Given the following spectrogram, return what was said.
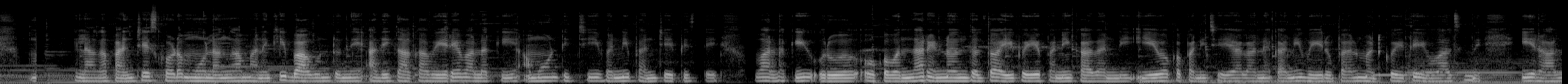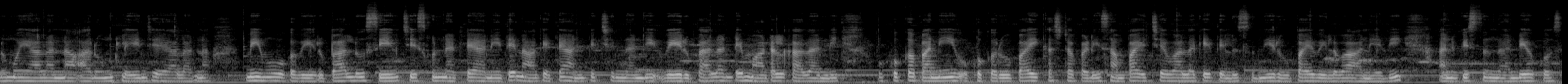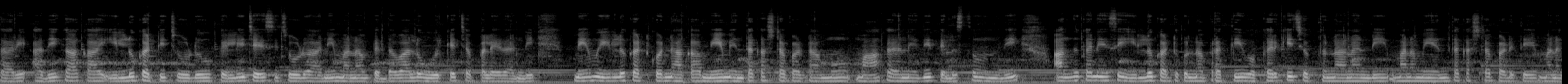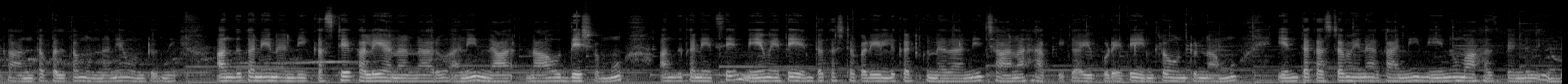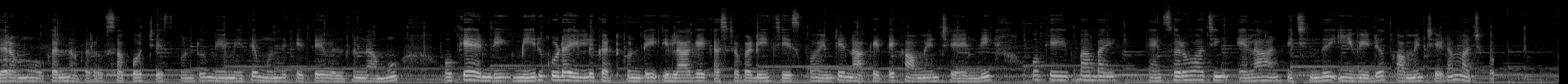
ఇలాగ పని చేసుకోవడం మూలంగా మనకి బాగుంటుంది. అది కాక వేరే వాళ్ళకి అమౌంట్ ఇచ్చి ఇవన్నీ పని చేపిస్తే వాళ్ళకి రో- ఒక వంద రెండు వందలతో అయిపోయే పని కాదండి. ఏ ఒక పని చేయాలన్నా కానీ వెయ్యి రూపాయలు మటుకు అయితే ఇవ్వాల్సిందే. ఈ రాళ్ళు మోయాలన్నా ఆ రూమ్ క్లీన్ చేయాలన్నా మేము ఒక వెయ్యి రూపాయలు సేవ్ చేసుకున్నట్లే అని అయితే నాకైతే అనిపించిందండి. వెయ్యి రూపాయలు అంటే మాటలు కాదండి. ఒక్కొక్క పని ఒక్కొక్క రూపాయి కష్టపడి సంపాదించే వాళ్ళకే తెలుస్తుంది రూపాయి విలువ అనేది అనిపిస్తుందండి ఒక్కోసారి. అది కాక ఇల్లు కట్టి చూడు పెళ్ళి చేసి చూడు అని మన పెద్దవాళ్ళు ఊరికే చెప్పలేదండి. మేము ఇల్లు కట్టుకున్నాక మేము ఎంత కష్టపడ్డాము మాకు అనేది తెలుస్తూ ఉంది. అందుకనేసి ఇల్లు కట్టుకున్న ప్రతి ఒక్కరికి చెప్తున్నానండి మనం ఎంత కష్టపడితే మనకు అంత ఫలితం ఉండనే ఉంటుంది. అందుకనేనండి కష్టే ఫలే అని అన్నారు అని నా నా ఉద్దేశము. అందుకనేసి మేమైతే ఎంత కష్టపడి ఇల్లు కట్టుకునేదాన్ని చాలా హ్యాపీగా ఇప్పుడైతే ఇంట్లో ఉంటున్నాము. ఎంత కష్టమైనా కానీ నేను మా హస్బెండ్ ఇద్దరము ఒకరినొకరు సపోర్ట్ చేసుకుంటూ మేమైతే ముందుకైతే వెళ్తున్నాము. ఓకే అండి మీరు కూడా ఇల్లు కట్టుకుంటే ఇలాగే కష్టపడి చేసుకోంటే నాకైతే కామెంట్ చేయండి. Okay bye thanks for watching ఎలా అనిపించిందో ఈ వీడియో కామెంట్ చేయడం మర్చిపో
